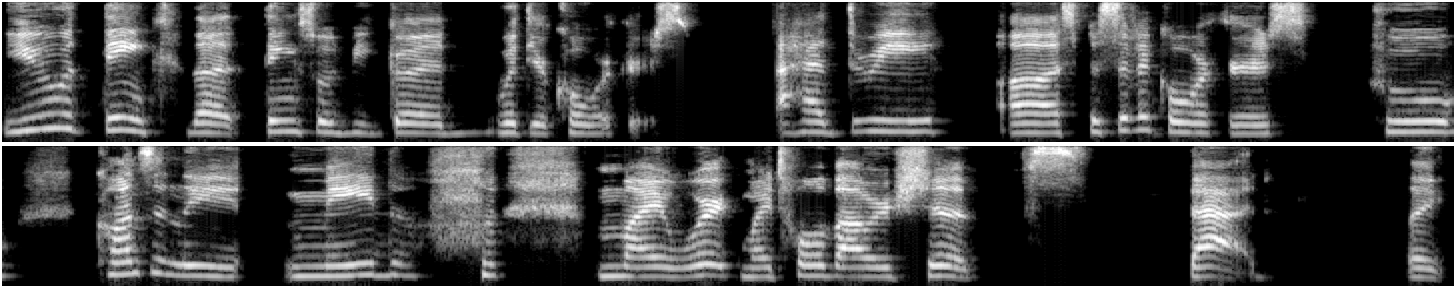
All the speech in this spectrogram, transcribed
you would think that things would be good with your coworkers. I had three uh, specific coworkers who constantly made my work, my 12 hour shifts, bad. Like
